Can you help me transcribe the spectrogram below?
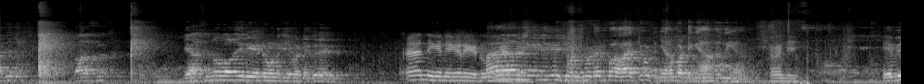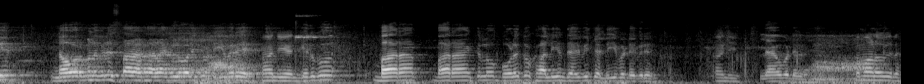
ਅੱਜ ਬਸ ਗੈਸਨੋ ਵਾਲੇ ਰੇਟ ਹੋਣਗੇ ਵੱਡੇ ਵੀਰੇ। ਐ ਨਿੱਕੇ ਨਿੱਕੇ ਰੇਟ ਮੈਂ ਹੋਣਗੇ ਨਿੱਕੇ ਨਿੱਕੇ ਛੋਟੇ ਛੋਟੇ ਭਾ ਝੋਟੀਆਂ ਵੱਡੀਆਂ ਹੁੰਦੀਆਂ। ਹਾਂਜੀ। ਇਹ ਵੀ ਨਾਰਮਲ ਵੀਰੇ 17 18 ਕਿਲੋ ਵਾਲੀ ਝੋਟੀ ਵੀਰੇ। ਹਾਂਜੀ ਹਾਂਜੀ। ਇਹਦੇ ਕੋਲ 12 12 ਕਿਲੋ ਬੋਲੇ ਤੋਂ ਖਾਲੀ ਹੁੰਦੇ ਆ ਇਹ ਵੀ ਚੱਲੀ ਵੱਡੇ ਵੀਰੇ। ਹਾਂਜੀ। ਲੈ ਆਓ ਵੱਡੇ ਵੀਰੇ। ਕਮਾਲੋ ਵੀਰ।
